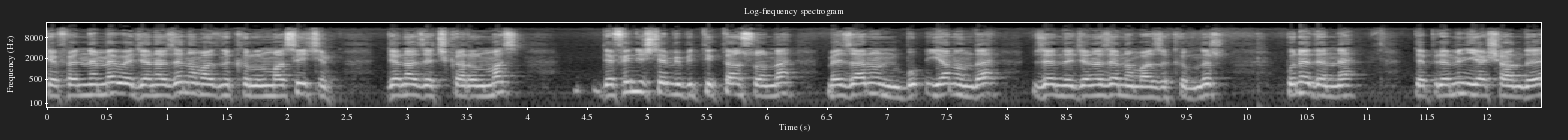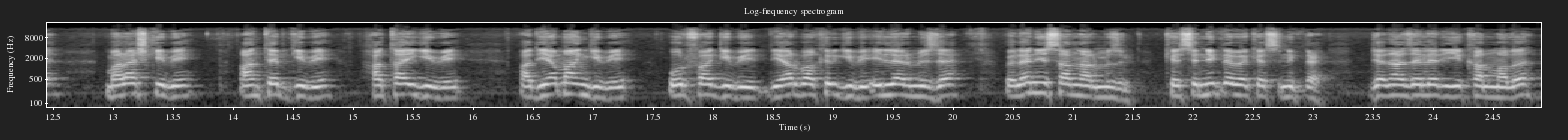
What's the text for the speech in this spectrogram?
kefenleme ve cenaze namazının kılınması için cenaze çıkarılmaz. Defin işlemi bittikten sonra mezarın yanında üzerinde cenaze namazı kılınır. Bu nedenle depremin yaşandığı Maraş gibi, Antep gibi, Hatay gibi, Adıyaman gibi, Urfa gibi, Diyarbakır gibi illerimizde ölen insanlarımızın kesinlikle ve kesinlikle cenazeleri yıkanmalı,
